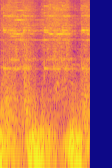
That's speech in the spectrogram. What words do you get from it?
あっ!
